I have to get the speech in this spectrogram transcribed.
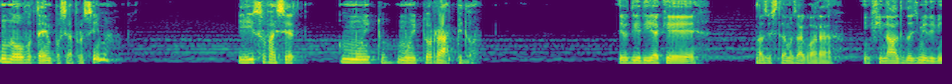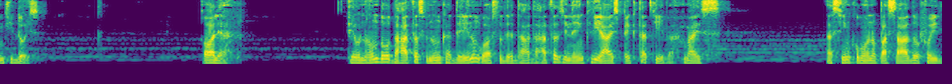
Um novo tempo se aproxima e isso vai ser muito, muito rápido. Eu diria que nós estamos agora em final de 2022. Olha, eu não dou datas, nunca dei, não gosto de dar datas e nem criar expectativa, mas assim como ano passado foi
